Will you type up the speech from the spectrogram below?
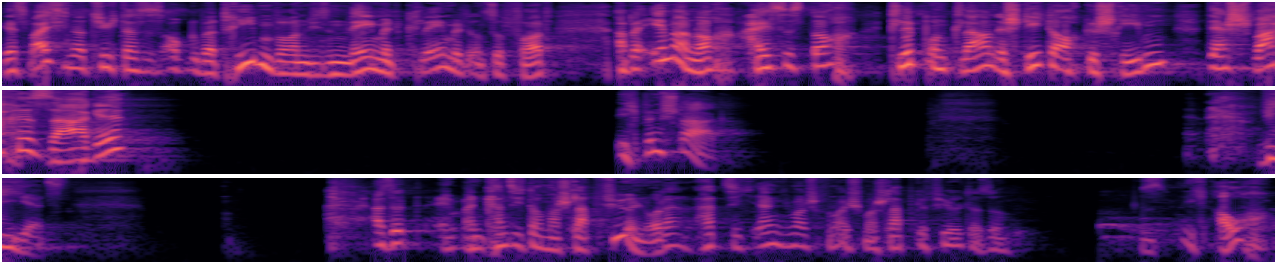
Jetzt weiß ich natürlich, dass es auch übertrieben worden, diesen Name it, claim it und so fort. Aber immer noch heißt es doch klipp und klar, und es steht da auch geschrieben, der Schwache sage, ich bin stark. Wie jetzt? Also, man kann sich doch mal schlapp fühlen, oder? Hat sich irgendjemand von euch schon mal schlapp gefühlt? Also, ich auch.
